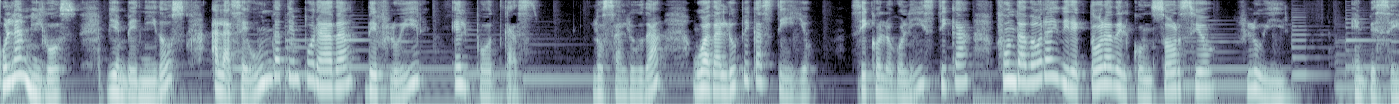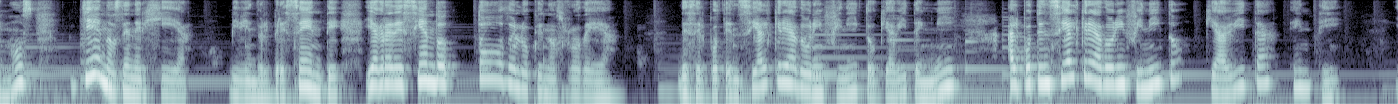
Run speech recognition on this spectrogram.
Hola amigos, bienvenidos a la segunda temporada de Fluir el podcast. Los saluda Guadalupe Castillo, psicóloga holística, fundadora y directora del consorcio Fluir. Empecemos llenos de energía, viviendo el presente y agradeciendo todo lo que nos rodea, desde el potencial creador infinito que habita en mí al potencial creador infinito que habita en ti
